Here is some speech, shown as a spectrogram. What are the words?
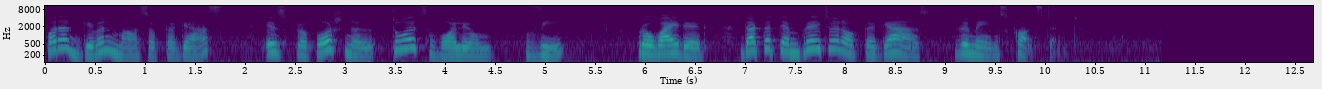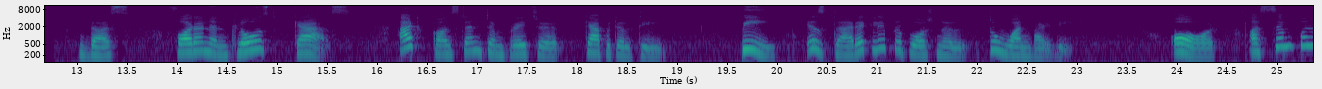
for a given mass of the gas is proportional to its volume V provided that the temperature of the gas remains constant. Thus, for an enclosed gas, at constant temperature capital T, P is directly proportional to 1 by V or a simple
